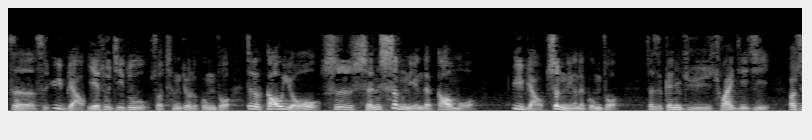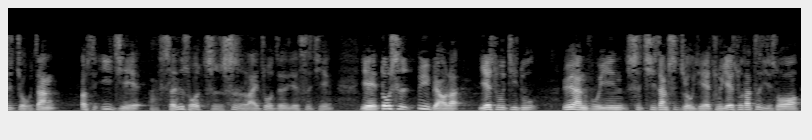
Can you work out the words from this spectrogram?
这是预表耶稣基督所成就的工作。这个膏油是神圣灵的膏抹，预表圣灵的工作。这是根据出埃及记二十九章二十一节啊，神所指示来做这些事情，也都是预表了耶稣基督。约翰福音十七章十九节，主耶稣他自己说：“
